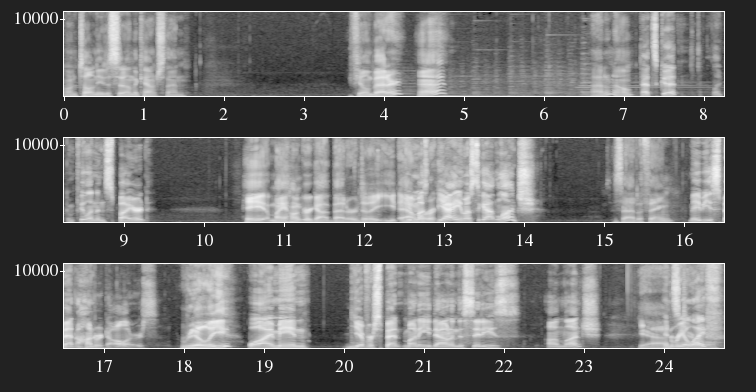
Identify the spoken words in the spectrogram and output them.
Well, I'm telling you to sit on the couch then. You feeling better? Huh? I don't know. That's good. Look, I'm feeling inspired. Hey, my hunger got better. Did I eat at you must, work? yeah, you must have got lunch. Is that a thing? Maybe you spent a hundred dollars. Really? Well, I mean, you ever spent money down in the cities on lunch Yeah. in real terrible. life?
